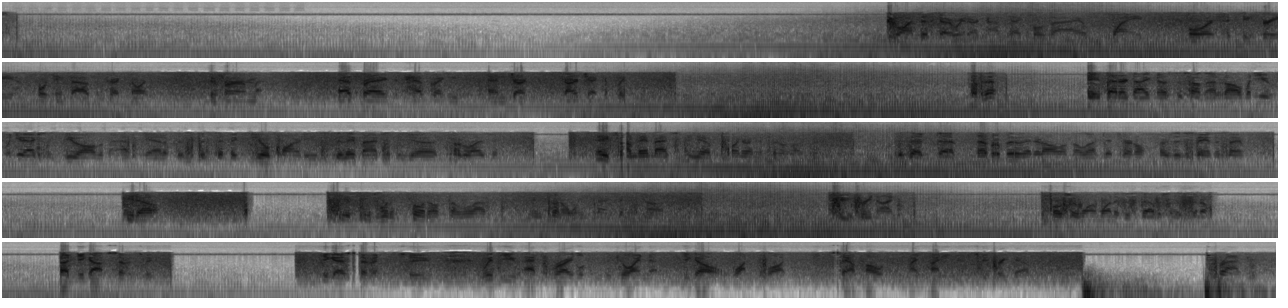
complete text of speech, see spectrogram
One Disco radar contact bullseye 18463, 14,000 correct north. Confirm as fragged, has quaking, and jar, guard check complete. What's that? Better diagnosis on that at all? When you when you actually do all the math and you add up the specific fuel quantities, do they match the uh, totalizer? Hey, Tom, they match the uh, pointer and the totalizer. Is that uh, number moving at all on the left internal, or is it staying the same? You know, CFC's would have flown off the left internal wing tank, and it's not. 239. Officer 1-1 is establishing the center. Uh, dig out 72. Dig 72. With you at Ray looking to join Dig out 1 flight in South Hold, maintaining 23000. Track.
